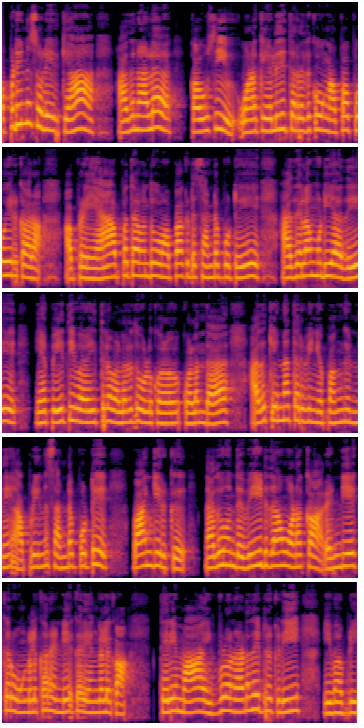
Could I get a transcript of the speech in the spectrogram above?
அப்படின்னு சொல்லியிருக்கேன் அதனால கௌசி உனக்கு எழுதி தரதுக்கு உங்கள் அப்பா போயிருக்காராம். அப்புறம் என் அப்பா வந்து உன் அப்பா கிட்ட சண்டை போட்டு அதெல்லாம் முடியாது. என் பேத்தி வயிற்றில் வளருது ஒரு குழந்த. அதுக்கு என்ன தருவீங்க பங்குன்னு? அப்படின்னு சண்டை போட்டு வாங்கியிருக்கு. அதுவும் இந்த வீடு தான் உனக்கா. ரெண்டு ஏக்கர் உங்களுக்கா? ரெண்டு ஏக்கர் எங்களுக்கா? தெரியுமா இவ்வளோ நடந்துட்டு இருக்குடி இவன் அப்படி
